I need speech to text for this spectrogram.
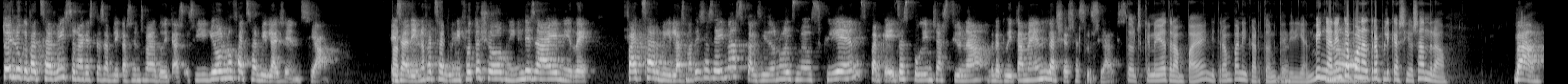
tot el que faig servir són aquestes aplicacions gratuïtes. O sigui, jo no faig servir l'agència. És a dir, no faig servir ni Photoshop, ni InDesign, ni res. Faig servir les mateixes eines que els hi dono als meus clients perquè ells es puguin gestionar gratuïtament les xarxes socials. Doncs que no hi ha trampa, eh? Ni trampa ni cartó, que dirien. Vinga, anem No. cap a una altra aplicació, Sandra. Va,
